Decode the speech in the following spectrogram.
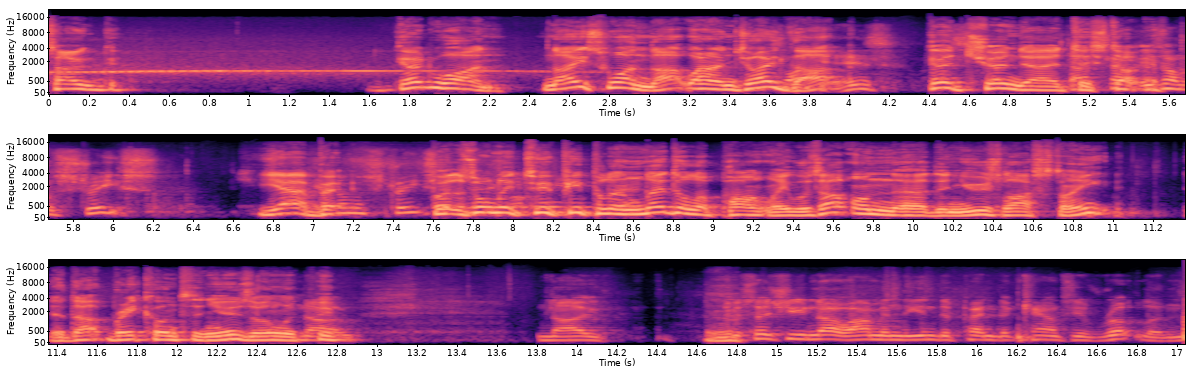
Town. Good one. Nice one. That one. I enjoyed Like that. Good tune uh, to start. is on the streets. Yeah, but, the streets, but there's only two people in Lidl apparently. Was that on the, the news last night? Did that break onto the news? Only No, people. no. Because as you know, I'm in the independent county of Rutland,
